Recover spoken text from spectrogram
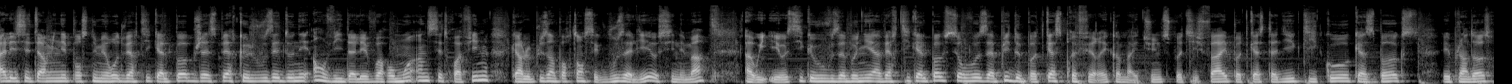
Allez, c'est terminé pour ce numéro de Vertical Pop. J'espère que je vous ai donné envie d'aller voir au moins un de ces trois films, car le plus important c'est que vous alliez au cinéma. Ah oui, et aussi que vous vous abonniez à Vertical Pop sur vos applis de podcast préférés comme iTunes, Spotify, Podcast Addict, Ico, Castbox et plein d'autres.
